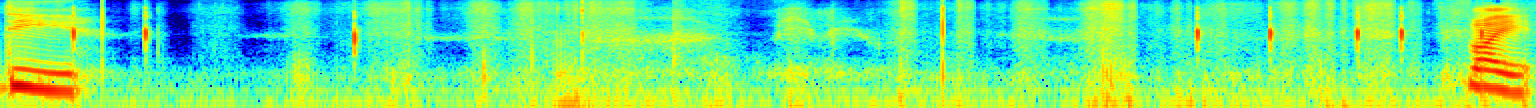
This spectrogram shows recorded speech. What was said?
D. Fight.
